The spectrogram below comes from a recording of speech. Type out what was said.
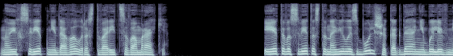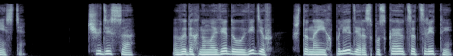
но их свет не давал раствориться во мраке. И этого света становилось больше, когда они были вместе. «Чудеса!» — выдохнула Веда, увидев, что на их пледе распускаются цветы.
